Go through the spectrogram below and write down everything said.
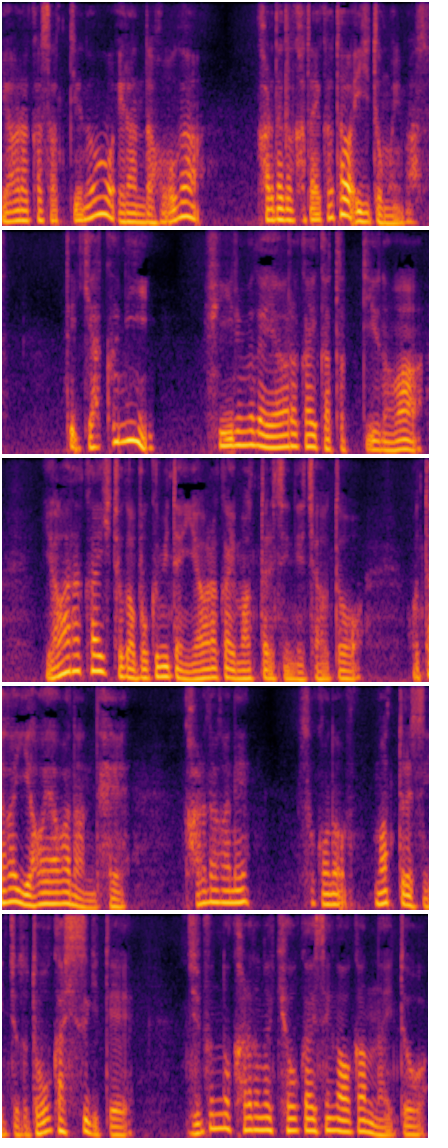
柔らかさっていうのを選んだ方が、体が硬い方はいいと思います。で、逆に、フィルムが柔らかい方っていうのは、柔らかい人が僕みたいに柔らかいマットレスに寝ちゃうと、お互いやわやわなんで、体がね、そこのマットレスにちょっと同化しすぎて、自分の体の境界線がわかんないと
